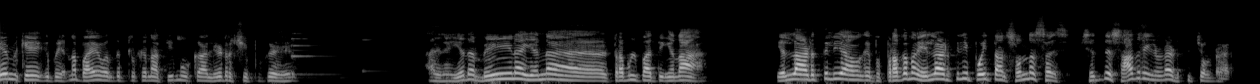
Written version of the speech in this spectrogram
டிஎம்கேக்கு இப்போ என்ன பயம் வந்துட்டுருக்குன்னா திமுக லீடர்ஷிப்புக்கு அதில் என்ன மெயினாக என்ன ட்ரபிள் பார்த்தீங்கன்னா எல்லா இடத்துலையும் அவங்க இப்போ பிரதமர் எல்லா இடத்துலையும் போய் தான் சொன்ன ச செஞ்ச சாதனைகள்லாம் எடுத்து சொல்கிறார்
